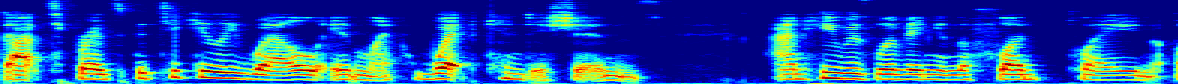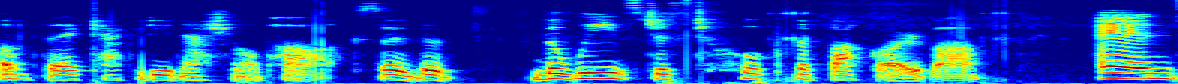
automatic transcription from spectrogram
that spreads particularly well in like wet conditions. And he was living in the floodplain of the Kakadu National Park. So the, the weeds just took the fuck over. And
